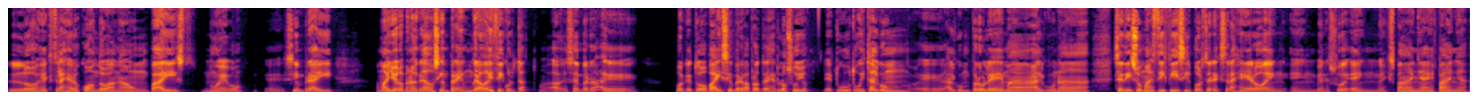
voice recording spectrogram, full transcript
los extranjeros cuando van a un país nuevo, eh, siempre hay, a mayor o menor grado, siempre hay un grado de dificultad, a veces, ¿verdad? porque todo país siempre va a proteger lo suyo. ¿Tú tuviste algún, algún problema, alguna, se te hizo más difícil por ser extranjero en, en Venezuela, en España, en España?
